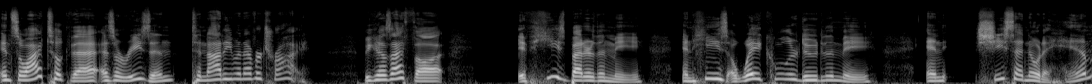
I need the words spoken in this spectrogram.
And so I took that as a reason to not even ever try. Because I thought if he's better than me and he's a way cooler dude than me and she said no to him,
